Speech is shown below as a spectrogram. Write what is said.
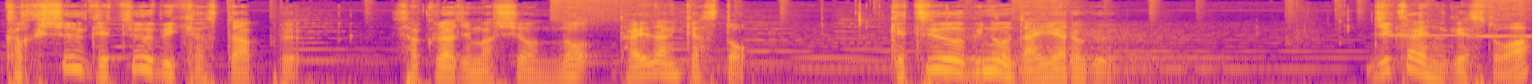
各週月曜日キャストアップ。桜島しおんの対談キャスト。月曜日のダイアログ。次回のゲストは？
